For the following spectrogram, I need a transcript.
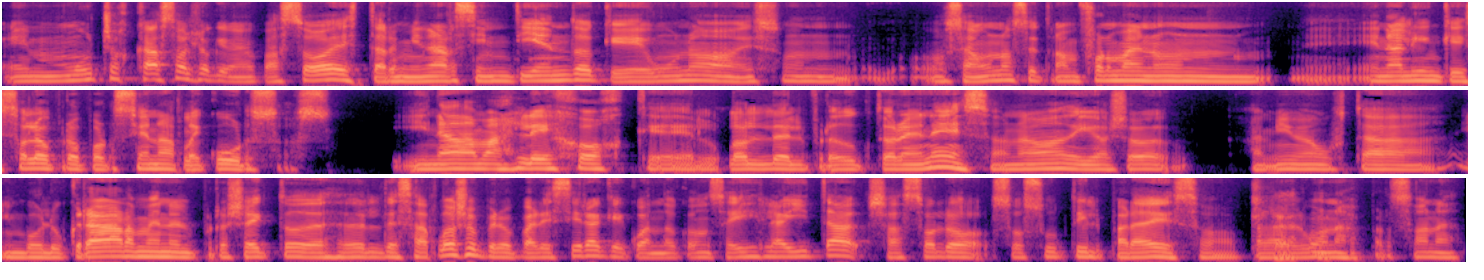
En muchos casos lo que me pasó es terminar sintiendo que uno es un, o sea, uno se transforma en un, eh, en alguien que solo proporciona recursos y nada más lejos que el rol del productor en eso, ¿no? Digo, yo a mí me gusta involucrarme en el proyecto desde el desarrollo, pero pareciera que cuando conseguís la guita ya solo sos útil para eso, para algunas personas.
